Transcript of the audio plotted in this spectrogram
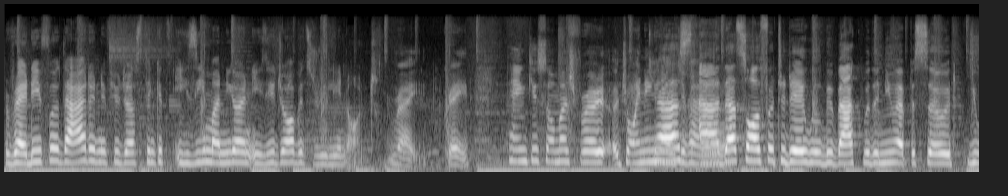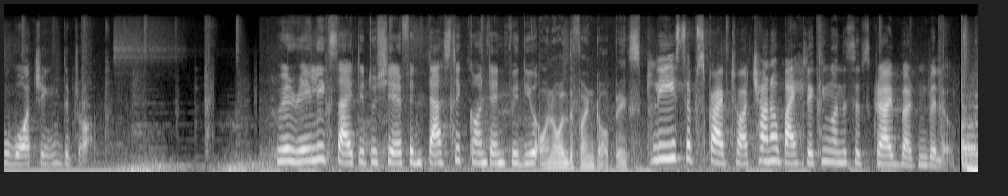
ready for that and if you just think it's easy money or an easy job, it's really not. Right, great. Thank you so much for joining Thank us. you Uh, that's all for today. We'll be back with a new episode. You were watching The Drop. We're really excited to share fantastic content with you on all the fun topics. Please subscribe to our channel by clicking on the subscribe button below.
